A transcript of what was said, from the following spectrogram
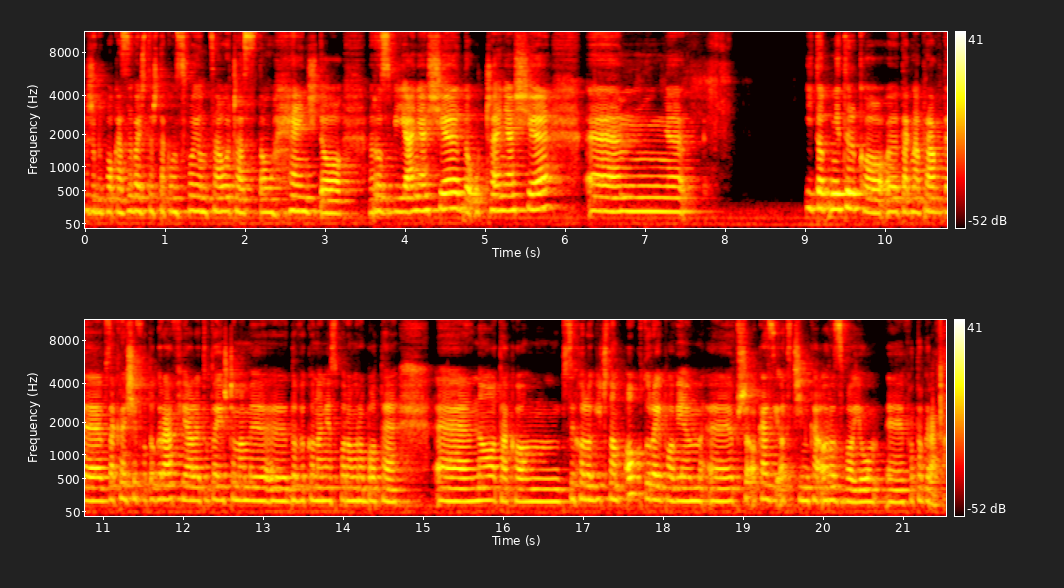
żeby pokazywać też taką swoją cały czas tą chęć do rozwijania się, do uczenia się. Em, I to nie tylko e, tak naprawdę w zakresie fotografii, ale tutaj jeszcze mamy e, do wykonania sporą robotę, e, no taką psychologiczną, o której powiem przy okazji odcinka o rozwoju fotografa.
